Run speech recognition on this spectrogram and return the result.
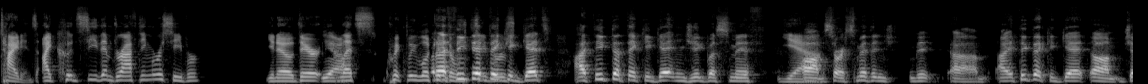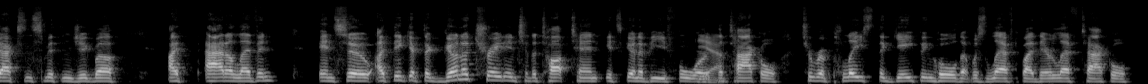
Titans. I could see them drafting a receiver. You know, there. Yeah. Let's quickly look But at I the think that they could get. I think that they could get in Jigba Smith. yeah, Um, sorry, Smith and um, I think they could get um Jaxon Smith and Jigba, I at eleven. And so I think if they're gonna trade into the top ten, it's gonna be for Yeah. the tackle to replace the gaping hole that was left by their left tackle.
